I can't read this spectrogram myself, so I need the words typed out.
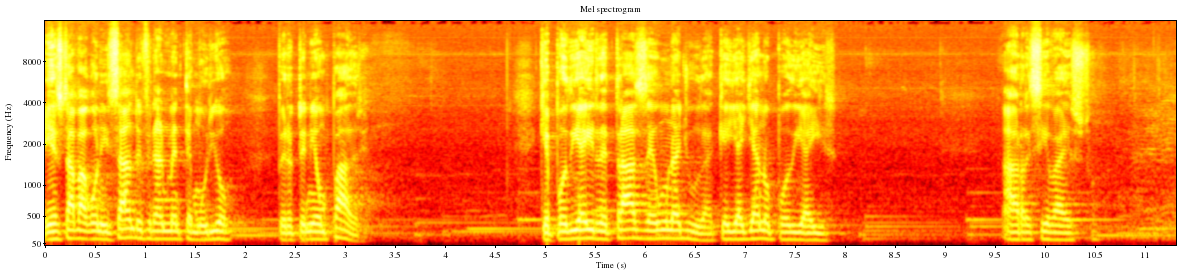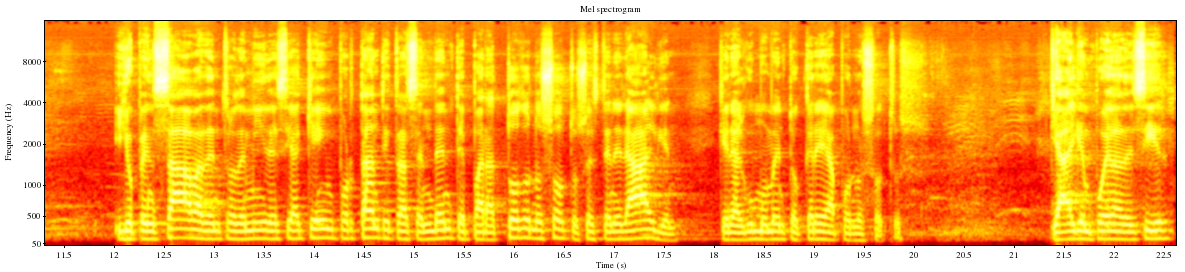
Ella estaba agonizando y finalmente murió, pero tenía un padre que podía ir detrás de una ayuda que ella ya no podía ir ah, reciba esto. Y yo pensaba dentro de mí, decía, qué importante y trascendente para todos nosotros es tener a alguien que en algún momento crea por nosotros. Que alguien pueda decir,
